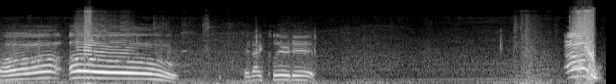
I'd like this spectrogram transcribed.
Oh, oh! And I cleared it. Oh!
